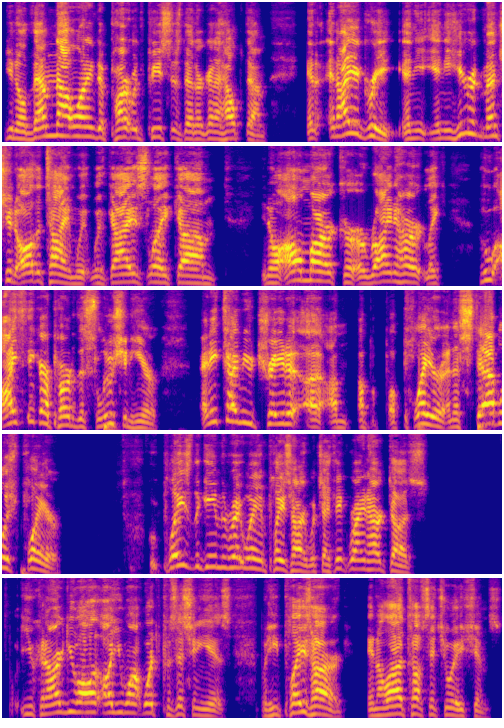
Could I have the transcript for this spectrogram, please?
you know them not wanting to part with pieces that are going to help them, and and I agree. And you, and you hear it mentioned all the time with, with guys like um, you know Ullmark or, or Reinhart, like who I think are part of the solution here. Anytime you trade a, a, a, a player, an established player who plays the game the right way and plays hard, which I think Reinhart does, you can argue all, all you want which position he is, but he plays hard in a lot of tough situations.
